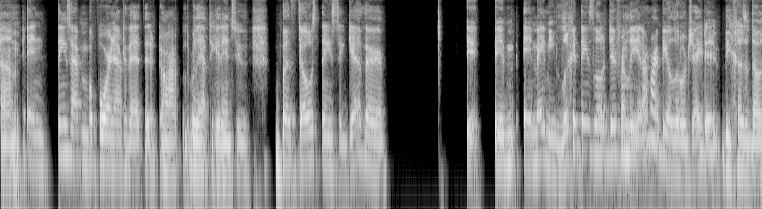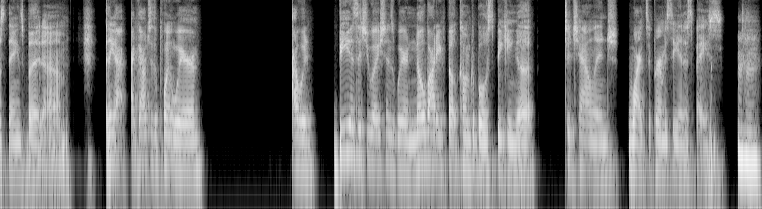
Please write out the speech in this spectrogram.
Um, and things happened before and after that that I don't really have to get into. But those things together, it it it made me look at things a little differently, and I might be a little jaded because of those things. But um, I think I, I got to the point where I would be in situations where nobody felt comfortable speaking up to challenge white supremacy in a space. Mhm.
